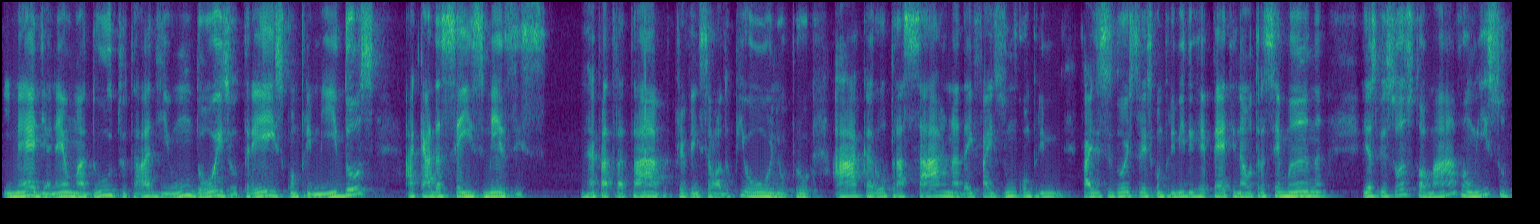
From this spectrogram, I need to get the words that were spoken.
em média, né, um adulto, tá, de um, dois ou três comprimidos a cada seis meses, né, para tratar prevenção lá do piolho, para o ácaro ou para sarna, daí faz um faz esses dois, três comprimidos e repete na outra semana. E as pessoas tomavam isso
